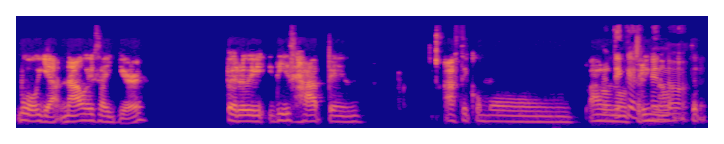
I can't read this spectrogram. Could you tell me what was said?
well, yeah, now it's a year, but it, this happened after como I don't I know three months. No,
